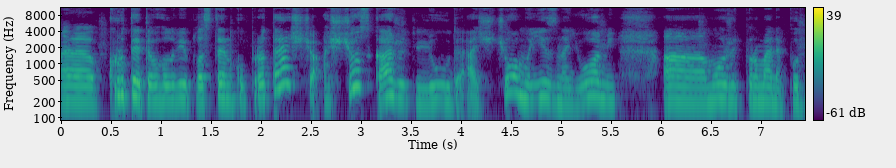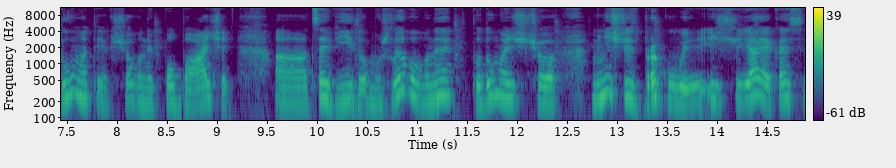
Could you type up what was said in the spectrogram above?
Е, Крутити в голові пластинку про те, що а що скажуть люди, а що мої знайомі а, можуть про мене подумати, якщо вони побачать а, це відео. Можливо, вони подумають, що мені щось бракує, і що я якась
